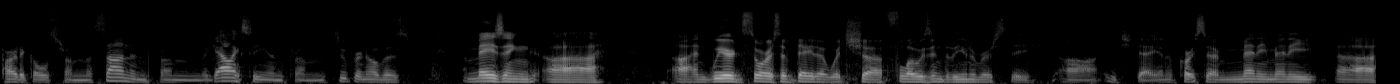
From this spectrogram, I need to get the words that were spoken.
particles from the sun and from the galaxy and from supernovas. Amazing uh, and weird source of data which uh, flows into the university uh, each day. And of course, there are many, many uh,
